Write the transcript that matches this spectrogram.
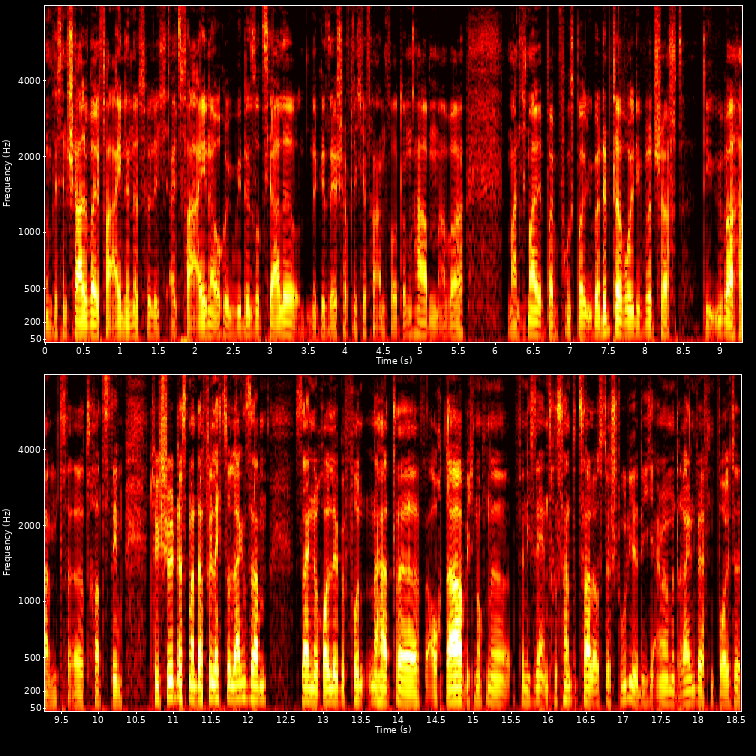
ein bisschen schade, weil Vereine natürlich als Vereine auch irgendwie eine soziale und eine gesellschaftliche Verantwortung haben. Aber manchmal beim Fußball übernimmt da wohl die Wirtschaft die Überhand. Äh, trotzdem natürlich schön, dass man da vielleicht so langsam seine Rolle gefunden hat. Äh, auch da habe ich noch eine, finde ich, sehr interessante Zahl aus der Studie, die ich einmal mit reinwerfen wollte.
